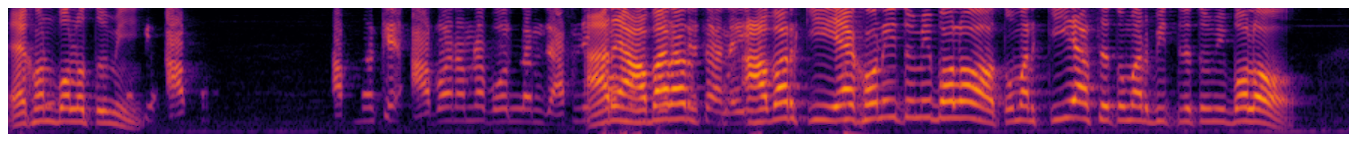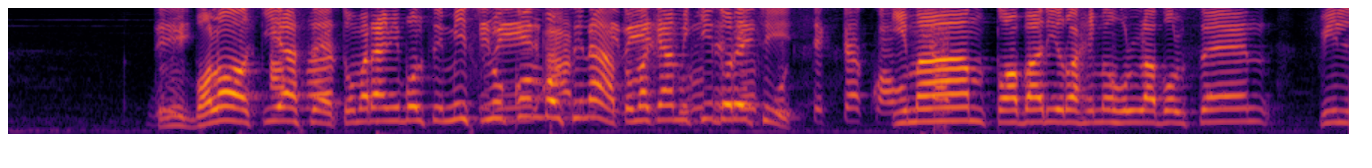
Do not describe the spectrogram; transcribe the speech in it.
এখন বলো তুমি। আপনাকে আবার আমরা বললাম যে আপনি আরে আবার আবার কি? এখনই তুমি বলো। তোমার কি আছে তোমার ভিতরে তুমি বলো। তুমি বলো কি আছে? তোমারে আমি বলছি মিসলুকুম পৃথিবীর- বলছি না। তোমাকে আমি কি ধরেছি? ইমাম তবারি রহিমাহুল্লাহ বলছেন ফিল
